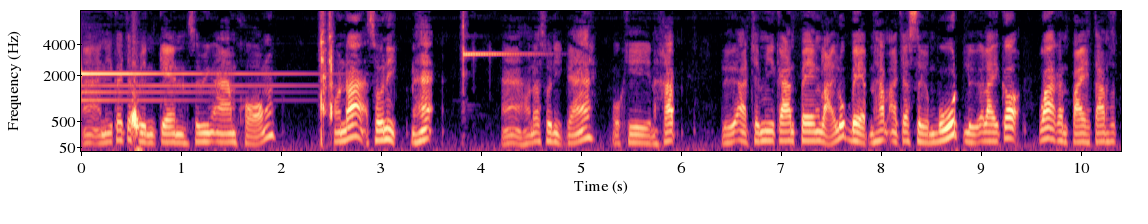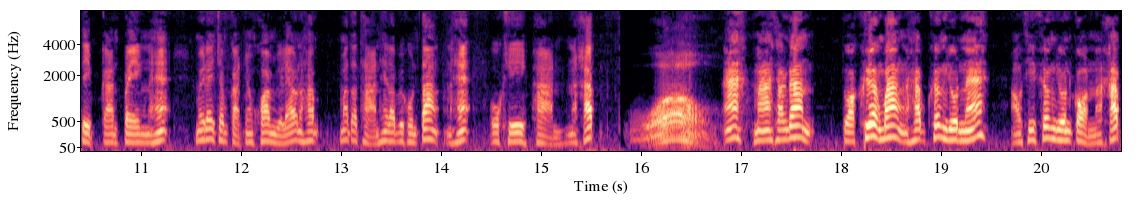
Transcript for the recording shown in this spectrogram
อ่าอันนี้ก็จะเป็นเกนสวิงอาร์มของ Honda Sonic นะฮะอ่า Honda Sonic นะโอเคนะครับหรืออาจจะมีการแปลงหลายรูปแบบนะครับอาจจะเสริมบูทหรืออะไรก็ว่ากันไปตามสเต็ปการแปลงนะฮะไม่ได้จำกัดจำความอยู่แล้วนะครับ มาตรฐานให้เราเป็นคนตั้งนะฮะโอเคผ่านนะครับ Wow. อะมาทางด้านตัวเครื่องบ้างนะครับ เครื่องยนต์นะ เอาที่เครื่องยนต์ก่อนนะครับ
